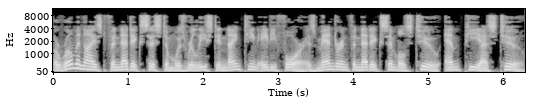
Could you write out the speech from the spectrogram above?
A romanized phonetic system was released in 1984 as Mandarin Phonetic Symbols 2 MPS2.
